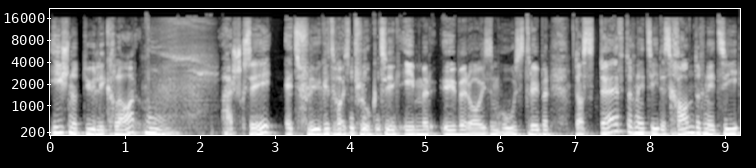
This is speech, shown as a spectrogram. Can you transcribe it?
ist natürlich klar, uh, Hast du gesehen, jetzt fliegen uns die Flugzeuge immer über unserem Haus drüber. Das darf doch nicht sein, das kann doch nicht sein.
